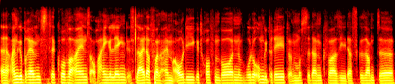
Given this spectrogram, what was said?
äh, angebremst, Kurve 1 auch eingelenkt, ist leider von einem Audi getroffen worden, wurde umgedreht und musste dann quasi das gesamte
